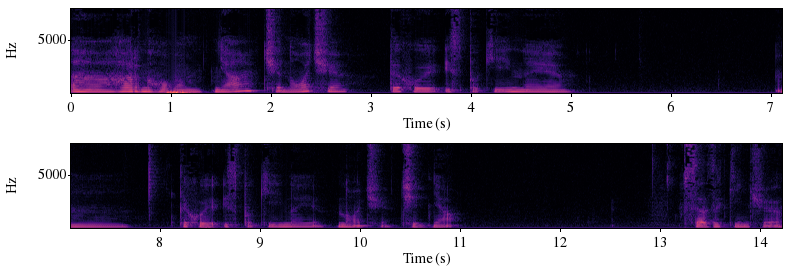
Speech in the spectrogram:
Е, гарного вам дня чи ночі, тихої і спокійної, тихої і спокійної ночі чи дня. Все закінчую.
